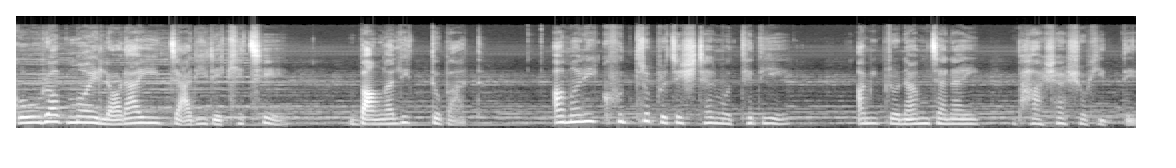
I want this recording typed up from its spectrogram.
গৌরবময় লড়াই জারি রেখেছে বাঙালিত্ববাদ। আমার এই ক্ষুদ্র প্রচেষ্টার মধ্যে দিয়ে আমি প্রণাম জানাই ভাষা শহীদদের।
